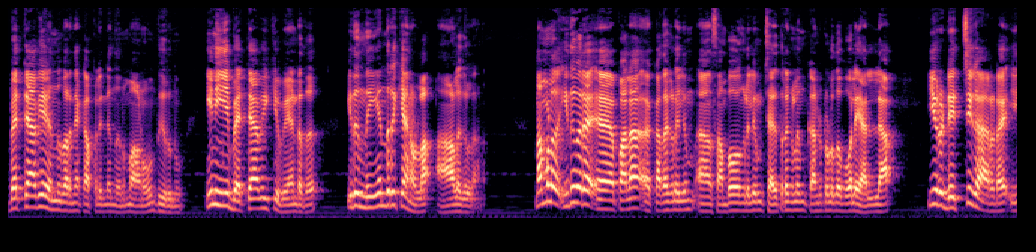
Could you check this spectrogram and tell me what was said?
ബറ്റാവിയ എന്ന് പറഞ്ഞ കപ്പലിന്റെ നിർമ്മാണവും തീർന്നു. ഇനി ഈ ബറ്റാവിക്ക് വേണ്ടത് ഇത് നിയന്ത്രിക്കാനുള്ള ആളുകളാണ്. നമ്മൾ ഇതുവരെ പല കഥകളിലും സംഭവങ്ങളിലും ചരിത്രങ്ങളും കണ്ടിട്ടുള്ളത് പോലെയല്ല ഈ ഒരു ഡച്ചുകാരുടെ ഈ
